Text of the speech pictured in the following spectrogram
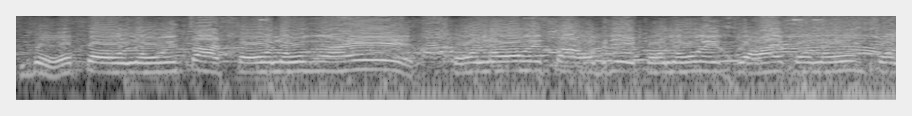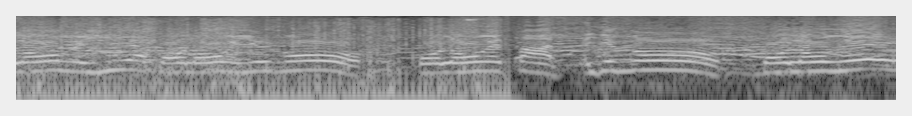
กูบอกว่าโปโลไอ้ตัตว์โปโลไงปโลไอ้สัตว์เอาไปดิโปโลไอ้ควายปโลโปโลไอ้เหี้ยปโลไอ้เหี้ยโง่ปโลไอ้สัตไอ้ยังโง่โปโลเฮ้ย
